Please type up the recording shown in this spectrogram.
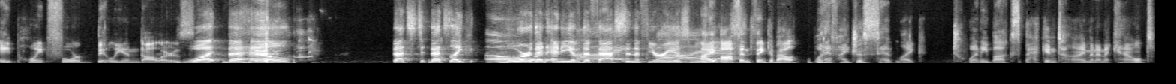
eight point four billion dollars. What the hell? That's that's like Oh more than any of the Fast and the Furious God. movies. I often think about what if I just sent like twenty bucks back in time in an account,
